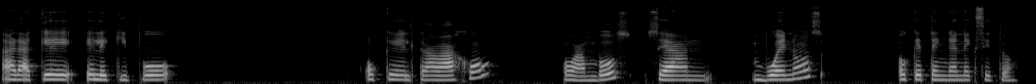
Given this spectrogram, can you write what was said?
hará que el equipo o que el trabajo o ambos sean buenos o que tengan éxito.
